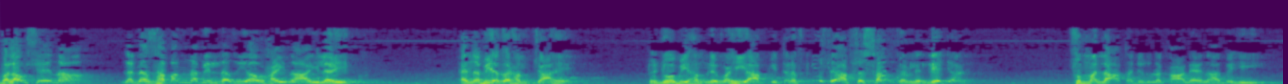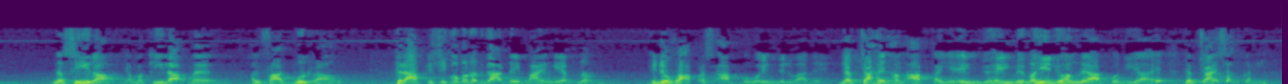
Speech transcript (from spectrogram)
بلوشینا لنزہبن نبی لذی اوحینا الیک اے نبی، اگر ہم چاہیں تو جو بھی ہم نے وہی آپ کی طرف کی، اسے آپ سے سرو کر لیں، لے جائیں۔ ثم لا تجد لك علينا به نصیرا یا وکیلا، میں الفاظ بھول رہا ہوں۔ پھر آپ کسی کو مددگار نہیں پائیں گے اپنا کہ جو واپس آپ کو وہ علم دلوا دے۔ جب چاہیں ہم آپ کا یہ علم جو ہے، علم وہی جو ہم نے آپ کو دیا ہے، جب چاہیں سب کر لیں۔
